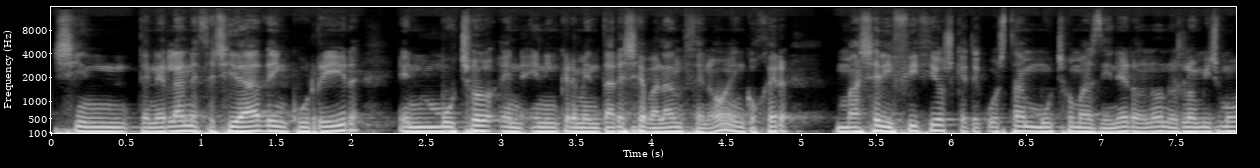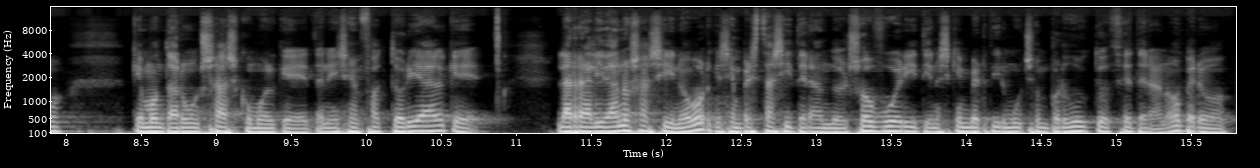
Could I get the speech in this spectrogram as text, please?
sin tener la necesidad de incurrir en mucho, en, en incrementar ese balance, ¿no? En coger más edificios que te cuestan mucho más dinero, ¿no? No es lo mismo que montar un SaaS como el que tenéis en Factorial, que la realidad no es así, ¿no? Porque siempre estás iterando el software y tienes que invertir mucho en producto, etcétera, ¿no? Pero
